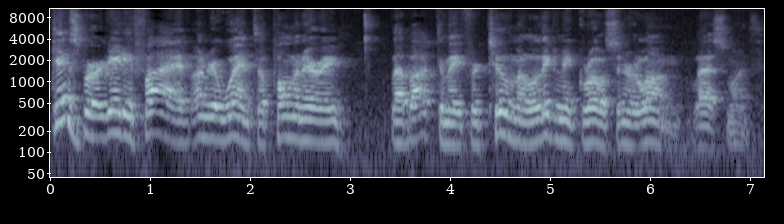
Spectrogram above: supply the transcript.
Ginsburg, 85, underwent a pulmonary lobotomy for two malignant growths in her lung last month.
